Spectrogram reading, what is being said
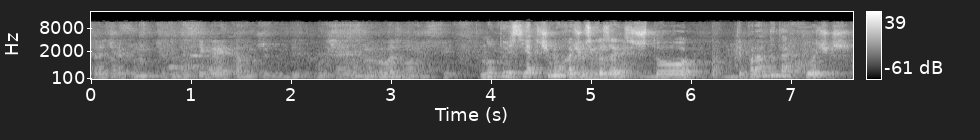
Когда человек ну, что-то достигает, там уже получается много возможностей. Ну, то есть я к чему хочу сказать, что ты правда так хочешь?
